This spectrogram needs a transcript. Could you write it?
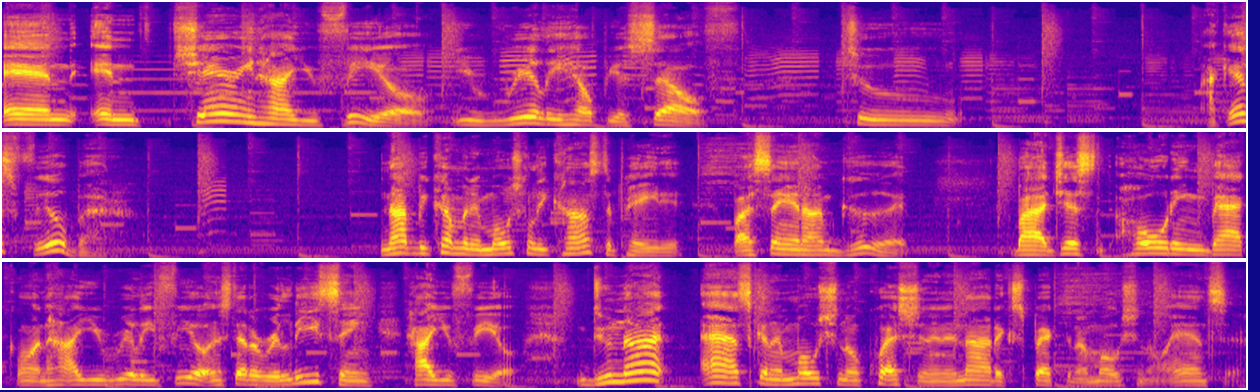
And in sharing how you feel, you really help yourself to, I guess, feel better. Not becoming emotionally constipated by saying I'm good by just holding back on how you really feel instead of releasing how you feel. Do not ask an emotional question and not expect an emotional answer.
